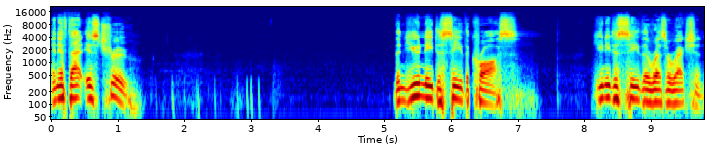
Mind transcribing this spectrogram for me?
And if that is true, then you need to see the cross. You need to see the resurrection.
